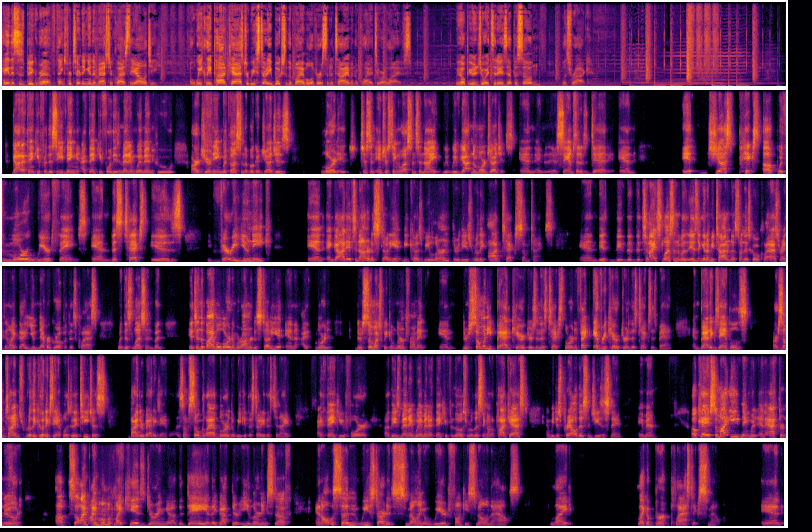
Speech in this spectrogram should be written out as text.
Hey, this is Big Rev. Thanks for tuning in to Masterclass Theology, a weekly podcast where we study books of the Bible a verse at a time and apply it to our lives. We hope you enjoyed today's episode. Let's rock. God, I thank you for this evening. I thank you for these men and women who are journeying with us in the book of Judges. Lord, it's just an interesting lesson tonight. We, have got no more judges, and, and you know, Samson is dead. And it just picks up with more weird things. And this text is very unique. And, and God, it's an honor to study it because we learn through these really odd texts sometimes. And the, the, the, the tonight's lesson isn't going to be taught in a Sunday school class or anything like that. You never grow up with this class with this lesson, but it's in the Bible, Lord, and we're honored to study it. And I, Lord, there's so much we can learn from it. And there's so many bad characters in this text, Lord. In fact, every character in this text is bad. And bad examples are sometimes really good examples because they teach us by their bad example. And so I'm so glad, Lord, that we get to study this tonight. I thank you for uh, these men and women. I thank you for those who are listening on the podcast. And we just pray all this in Jesus' name. Amen. Okay, so my evening and afternoon. Um, so I'm, I'm home with my kids during uh, the day and they've got their e-learning stuff and all of a sudden we started smelling a weird funky smell in the house. Like like a burnt plastic smell. And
